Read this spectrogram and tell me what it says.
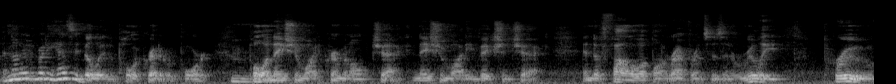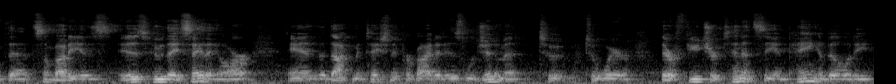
And not everybody has the ability to pull a credit report, mm-hmm. pull a nationwide criminal check, nationwide eviction check, and to follow up on references and really prove that somebody is is who they say they are and the documentation they provided is legitimate to to where their future tenancy and paying ability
